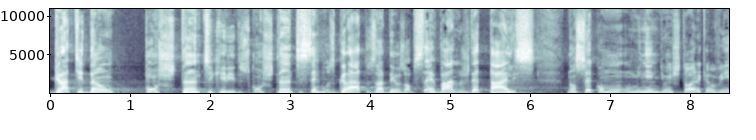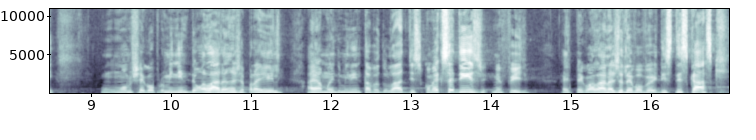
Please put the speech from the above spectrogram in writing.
Gratidão constante, queridos, constante, sermos gratos a Deus, observar nos detalhes. Não ser como um menino de uma história que eu vi, um homem chegou para o menino e deu uma laranja para ele. Aí a mãe do menino estava do lado e disse: Como é que você diz, meu filho? Aí ele pegou a laranja, devolveu e disse: Descasque.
